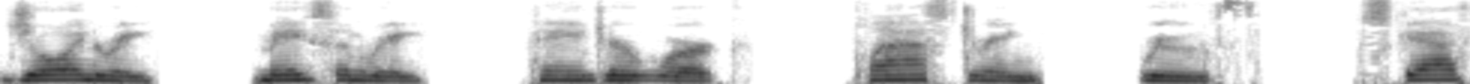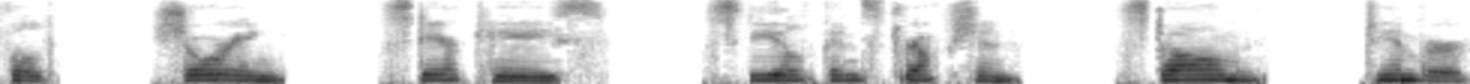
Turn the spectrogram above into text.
joinery, masonry, painter work, plastering, roofs, scaffold, shoring, staircase, steel construction, stone, timber,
